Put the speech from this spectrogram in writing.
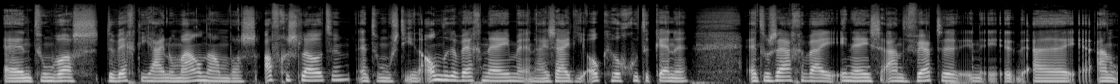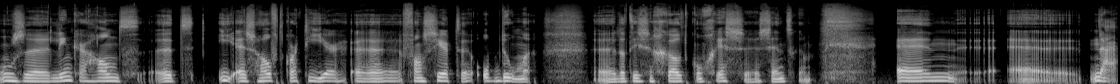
En toen was de weg die hij normaal nam was afgesloten. En toen moest hij een andere weg nemen. En hij zei die ook heel goed te kennen. En toen zagen wij ineens aan de verte, in, uh, aan onze linkerhand, het IS-hoofdkwartier uh, van Sirte opdoemen. Uh, dat is een groot congrescentrum. En uh, nou ja,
